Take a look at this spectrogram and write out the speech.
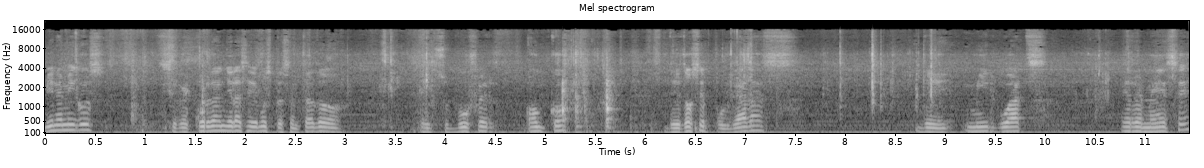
Bien amigos, si recuerdan ya les habíamos presentado el subwoofer Onco de 12 pulgadas de 1000 watts RMS.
